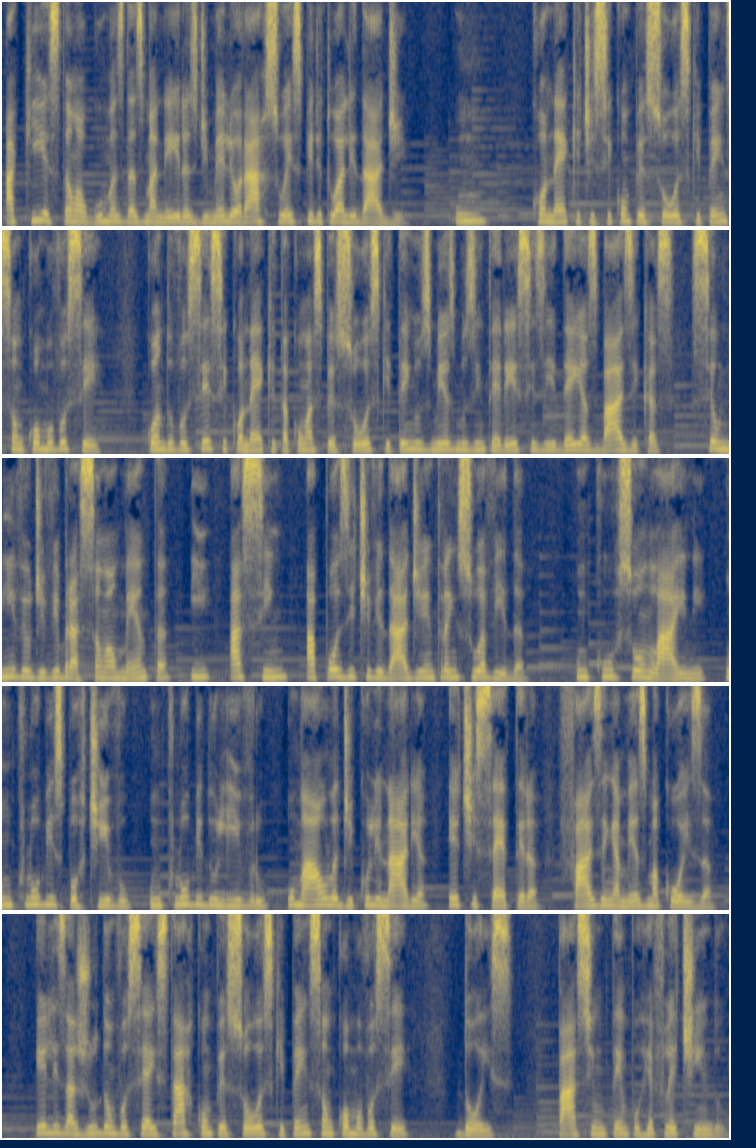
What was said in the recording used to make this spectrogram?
Aqui estão algumas das maneiras de melhorar sua espiritualidade. 1. Conecte-se com pessoas que pensam como você. Quando você se conecta com as pessoas que têm os mesmos interesses e ideias básicas, seu nível de vibração aumenta e, assim, a positividade entra em sua vida um curso online, um clube esportivo, um clube do livro, uma aula de culinária, etc., fazem a mesma coisa. Eles ajudam você a estar com pessoas que pensam como você. 2. Passe um tempo refletindo.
